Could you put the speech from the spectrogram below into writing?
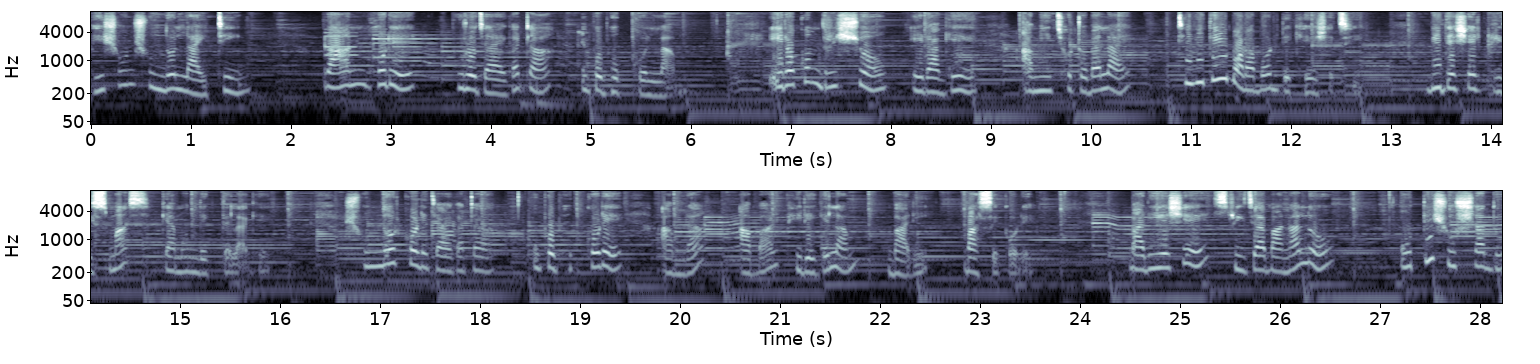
ভীষণ সুন্দর লাইটিং প্রাণ ভরে পুরো জায়গাটা উপভোগ করলাম। এরকম দৃশ্য এর আগে আমি ছোটবেলায় টিভিতেই বরাবর দেখে এসেছি। বিদেশের ক্রিসমাস কেমন দেখতে লাগে। সুন্দর করে জায়গাটা উপভোগ করে আমরা আবার ফিরে গেলাম বাড়ি বাসে করে। বাড়ি এসে সৃজা বানালো অতি সুস্বাদু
